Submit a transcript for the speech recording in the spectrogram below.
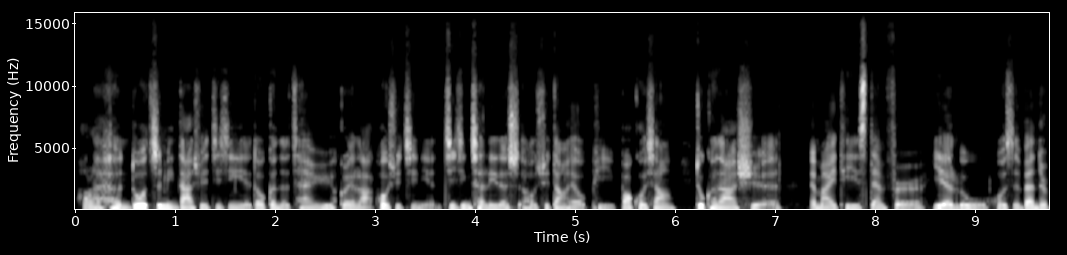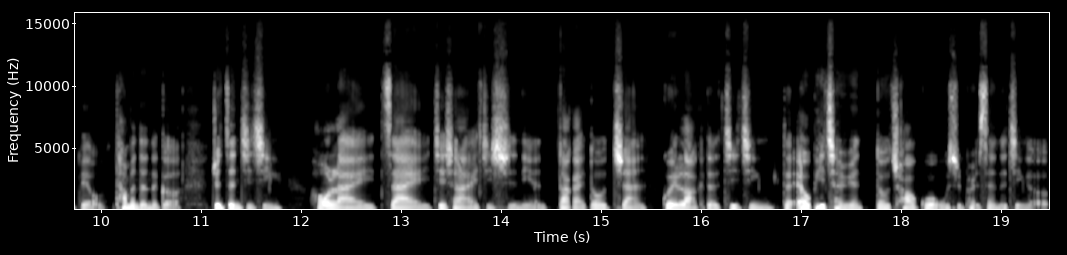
后来很多知名大学基金也都跟着参与 Greylock，后续几年基金成立的时候去当 LP，包括像杜克大学。MIT、Stanford、耶鲁或是 Vanderbilt，他们的那个捐赠基金，后来在接下来几十年，大概都占 Greylock 的基金的 LP 成员都超过五十 percent 的金额。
